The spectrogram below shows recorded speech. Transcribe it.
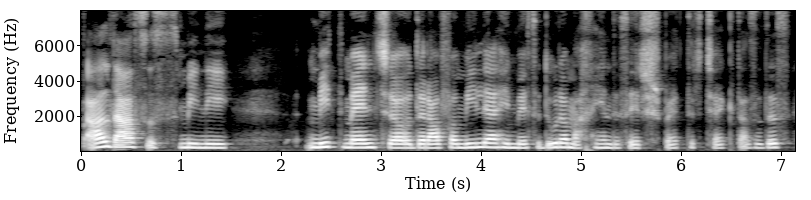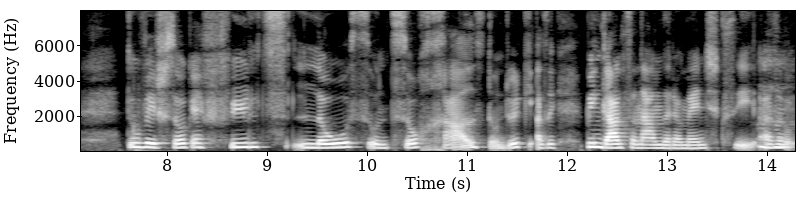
All das, was meine Mitmenschen oder auch Familien hin müssen durchmachen, haben das erst später gecheckt. Also das, du wirst so gefühlslos und so kalt und wirklich, also ich bin ganz ein anderer Mensch gewesen. Also mhm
